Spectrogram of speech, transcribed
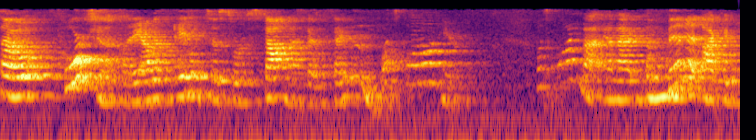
so, fortunately, I was able to sort of stop myself and say, "Hmm, what's going on here? What's am I?" And I, the minute I could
